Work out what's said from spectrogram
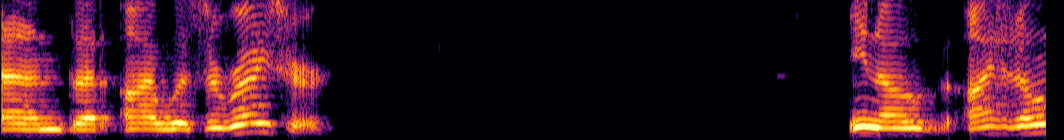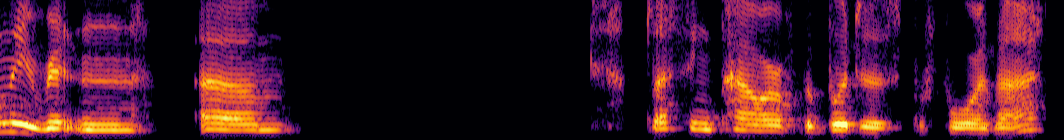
And that I was a writer. You know, I had only written um, Blessing Power of the Buddhas before that,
